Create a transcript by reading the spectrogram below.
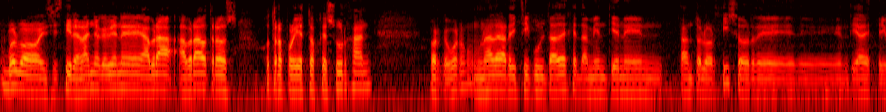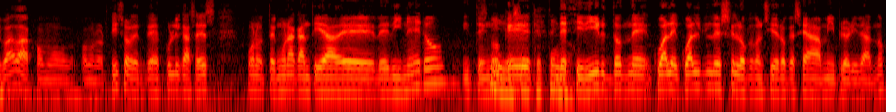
vuelvo a insistir, el año que viene habrá, habrá otros, otros proyectos que surjan porque bueno, una de las dificultades que también tienen tanto los CISOs de, entidades privadas como, los CISOs de entidades públicas es, bueno, tengo una cantidad de, dinero y tengo que, decidir dónde, cuál, cuál es lo que considero que sea mi prioridad, ¿no?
